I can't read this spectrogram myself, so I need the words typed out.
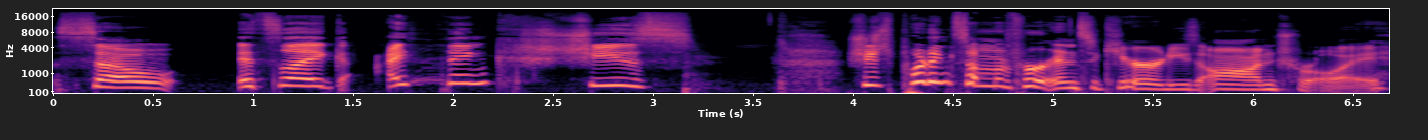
So, it's like I think she's she's putting some of her insecurities on Troy.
